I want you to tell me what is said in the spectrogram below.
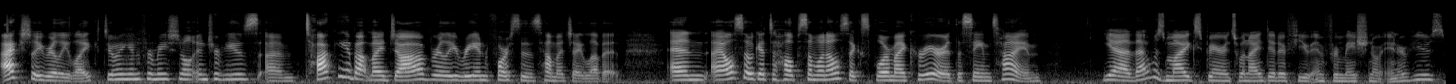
I actually really like doing informational interviews. Um, talking about my job really reinforces how much I love it. And I also get to help someone else explore my career at the same time. Yeah, that was my experience when I did a few informational interviews.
